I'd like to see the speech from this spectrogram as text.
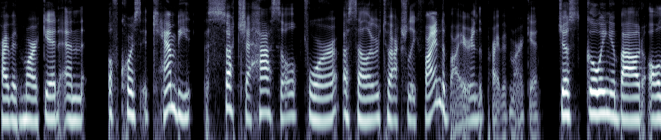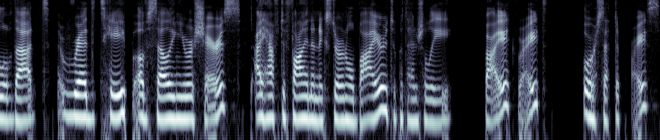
private market. And of course, it can be such a hassle for a seller to actually find a buyer in the private market. Just going about all of that red tape of selling your shares, I have to find an external buyer to potentially buy it, right? Or set the price.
